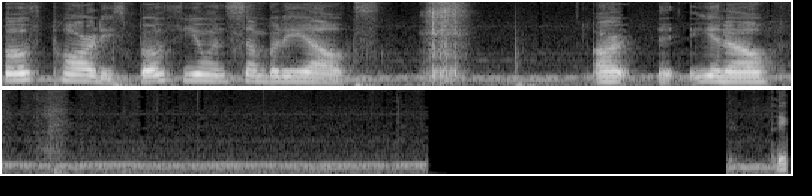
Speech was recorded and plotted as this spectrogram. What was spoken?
both parties, both you and somebody else are, you know, think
